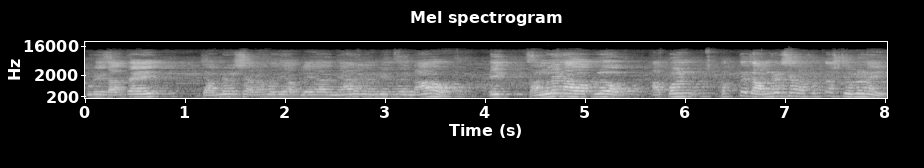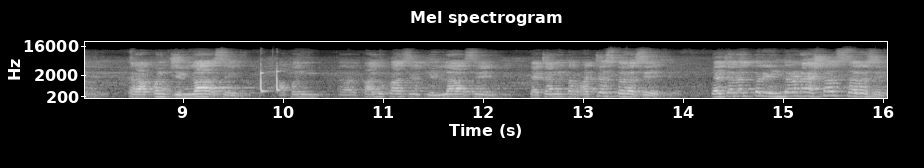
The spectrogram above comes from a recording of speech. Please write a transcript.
पुढे जात आहे. जामनेर शहरामध्ये आपल्या या ज्ञानगंगेचं नाव एक चांगलं नाव आपलं आपण फक्त जामनेर शहरापुरताच ठेवलं नाही. तर आपण जिल्हा असेल आपण तालुका असेल जिल्हा असेल त्याच्यानंतर राज्यस्तर असेल त्याच्यानंतर इंटरनॅशनल स्तर असेल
